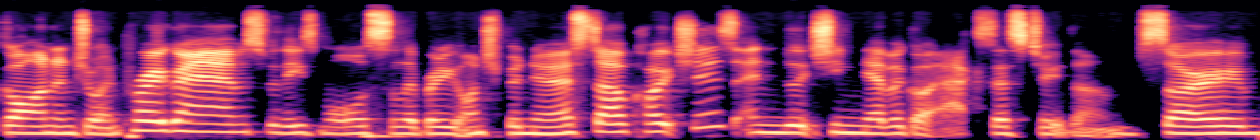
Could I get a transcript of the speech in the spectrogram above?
gone and joined programs for these more celebrity entrepreneur style coaches and literally never got access to them. So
